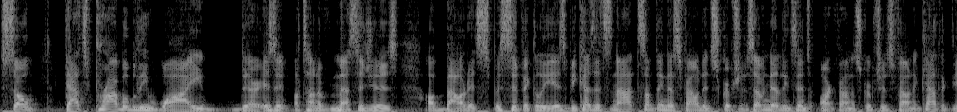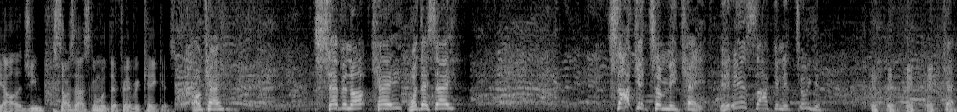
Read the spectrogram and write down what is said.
So that's probably why there isn't a ton of messages about it specifically, is because it's not something that's found in Scripture. The seven deadly sins aren't found in Scripture. It's found in Catholic theology. He starts asking what their favorite cake is. Okay. Seven up cake. What they say? Sock it to me, cake. It is socking it to you. Okay.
